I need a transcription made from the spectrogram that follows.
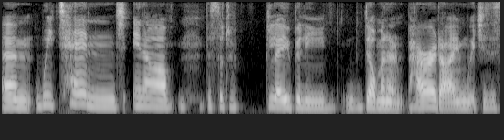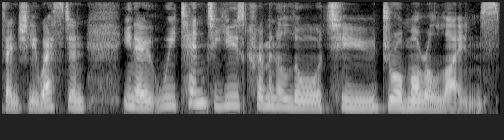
um, we tend in our the sort of globally dominant paradigm, which is essentially Western, you know, we tend to use criminal law to draw moral lines.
